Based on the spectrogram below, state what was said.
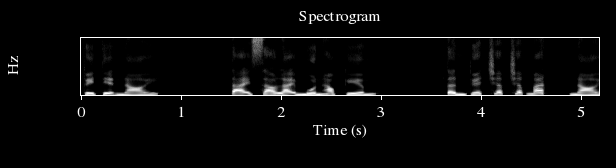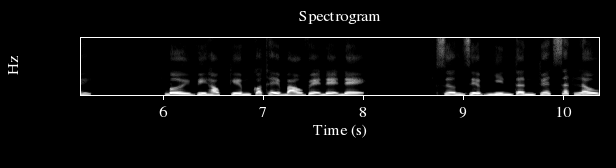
tùy tiện nói. Tại sao lại muốn học kiếm? Tần Tuyết chớp chớp mắt, nói. Bởi vì học kiếm có thể bảo vệ đệ đệ. Dương Diệp nhìn Tần Tuyết rất lâu,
